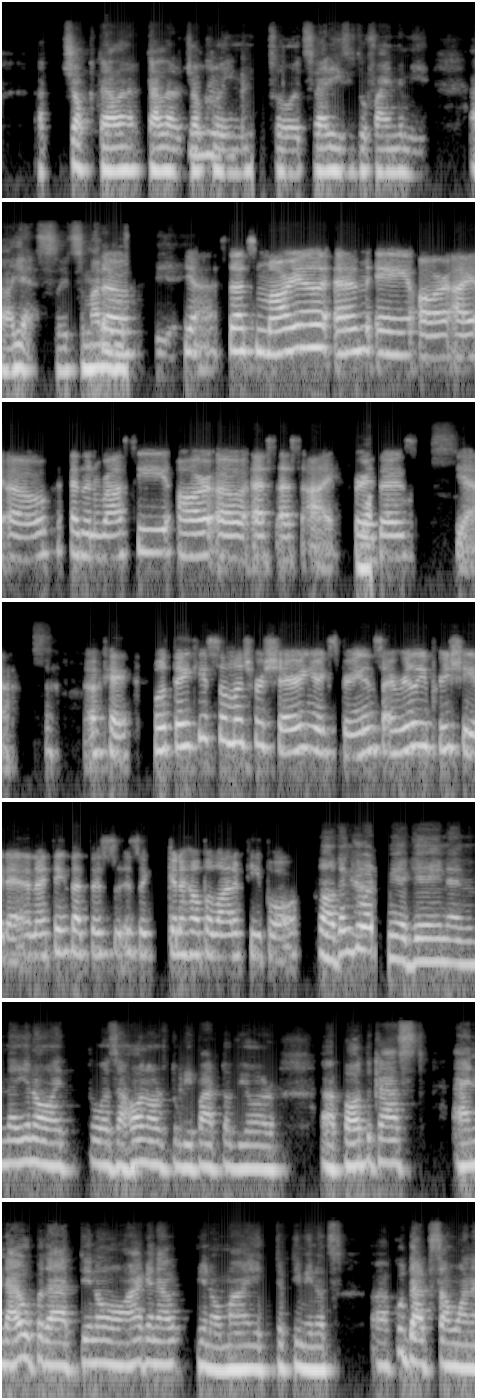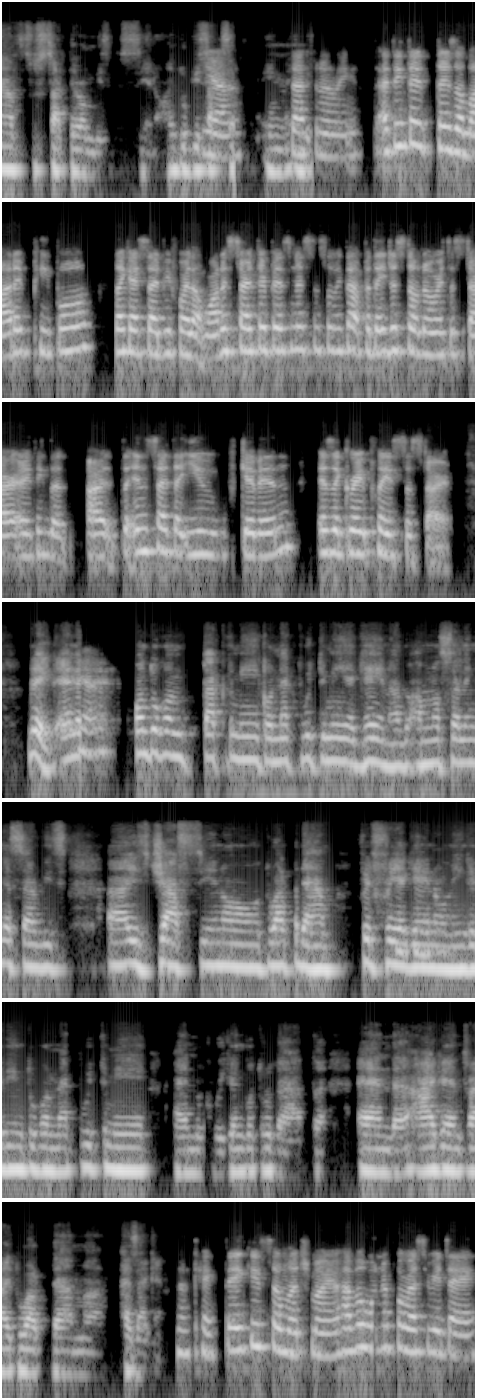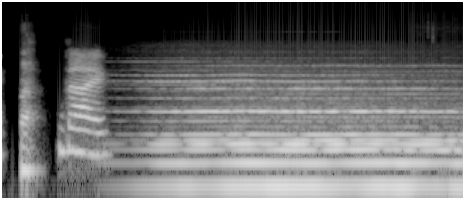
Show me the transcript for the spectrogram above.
joke teller, teller joking. So it's very easy to find me. Uh, yes, it's Mario So, Yeah, so that's Mario M A R I O and then Rossi R O S S I for Wow. those. Yeah. Okay. Well, thank you so much for sharing your experience. I really appreciate it. And I think that this is going to help a lot of people. No, thank you for me again, and uh, you know it was an honor to be part of your uh, podcast. And I hope that you know I can help. You know, my 30 minutes uh, could help someone else to start their own business. You know, and to be Yeah, successful in, in Definitely. I think that there's a lot of people, like I said before, that want to start their business and stuff like that, but they just don't know where to start. And I think that our, the insight that you've given is a great place to start. Great. And Yeah. want to contact me, connect with me again. I'm not selling a service. Uh, it's just you know to help them. Feel free again on LinkedIn to connect with me, and we can go through that, and uh, I can try to help them uh, as I can. Okay. Thank you so much, Mario. Have a wonderful rest of your day. Bye. Bye.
